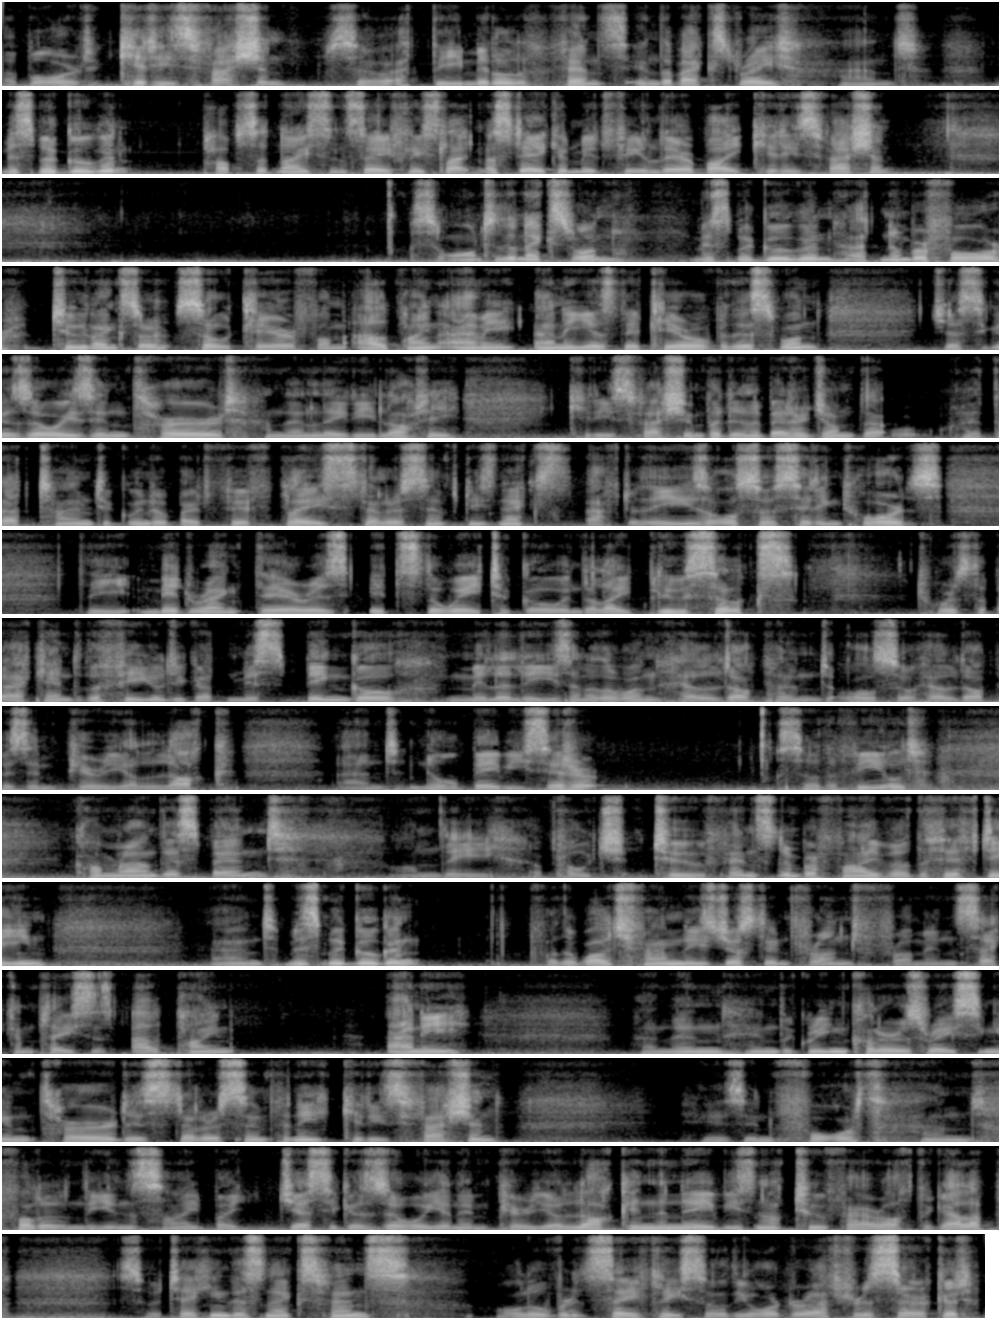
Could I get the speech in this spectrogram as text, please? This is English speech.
aboard Kitty's Fashion. So at the middle fence in the back straight, and Miss McGugen pops it nice and safely. Slight mistake in midfield there by Kitty's Fashion. So on to the next one. Miss McGugen at number four. Two lengths or so clear from Alpine Annie. Annie is the clear over this one. Jessica Zoe's in third, and then Lady Lottie. Kitty's Fashion put in a better jump that at that time to go into about fifth place. Stellar Symphonies next after these, also sitting towards the mid rank there is It's the Way to Go in the light blue silks. Towards the back end of the field, you got Miss Bingo, Milla Lee's another one held up, and also held up is Imperial Lock and No Babysitter. So the field come round this bend on the approach to fence number five of the 15. And Miss McGugen for the Walsh families just in front. From in second place is Alpine Annie. And then in the green colours racing in third is Stellar Symphony, Kitty's Fashion is in fourth and followed on the inside by Jessica Zoe and Imperial Lock in the navies not too far off the gallop. So we're taking this next fence all over it safely. So the order after a circuit,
